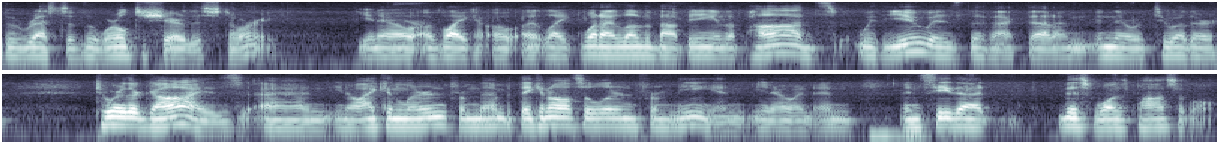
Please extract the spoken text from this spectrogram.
the rest of the world to share this story you know yeah. of like oh, uh, like what I love about being in the pods with you is the fact that I'm in there with two other two other guys and you know I can learn from them but they can also learn from me and you know and and, and see that this was possible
